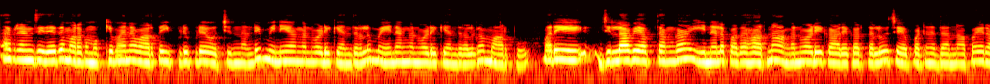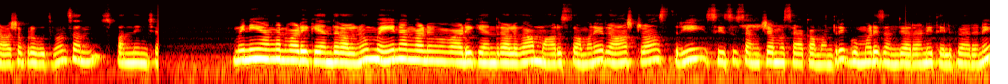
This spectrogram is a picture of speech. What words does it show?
హాయ్ ఫ్రెండ్స్ ఇదైతే మరొక ముఖ్యమైన వార్త ఇప్పుడిప్పుడే వచ్చిందండి. మినీ అంగన్వాడీ కేంద్రాలు మెయిన్ అంగన్వాడీ కేంద్రాలుగా మార్పు. మరి జిల్లా వ్యాప్తంగా ఈ నెల పదహారున అంగన్వాడీ కార్యకర్తలు చేపట్టిన ధర్నాపై రాష్ట్ర ప్రభుత్వం స్పందించారు మినీ అంగన్వాడీ కేంద్రాలను మెయిన్ అంగన్వాడీ కేంద్రాలుగా మారుస్తామని రాష్ట్ర స్త్రీ శిశు సంక్షేమ శాఖ మంత్రి గుమ్మడి సంజారాణి తెలిపారని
